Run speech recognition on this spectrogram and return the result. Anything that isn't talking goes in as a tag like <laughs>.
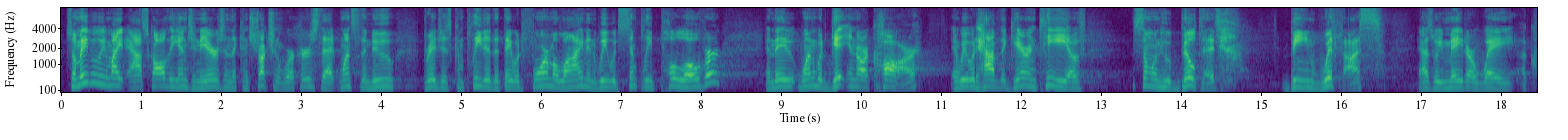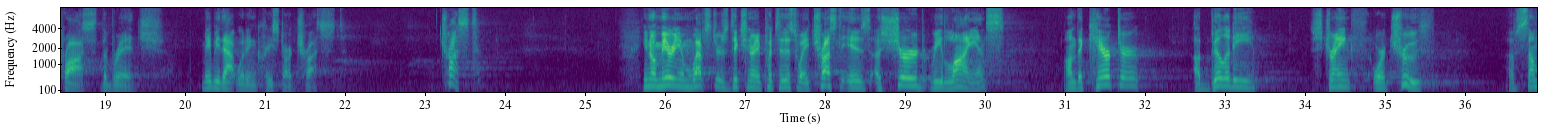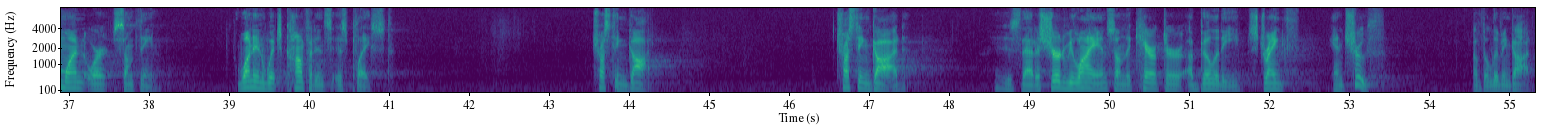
So maybe we might ask all the engineers and the construction workers that once the new bridge is completed that they would form a line and we would simply pull over and they one would get in our car and we would have the guarantee of someone who built it being with us as we made our way across the bridge. Maybe that would increase our trust. Trust. You know, Merriam Webster's dictionary puts it this way trust is assured reliance on the character, ability, strength, or truth of someone or something, one in which confidence is placed. Trusting God. Trusting God is that assured reliance on the character, ability, strength, and truth of the living God.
